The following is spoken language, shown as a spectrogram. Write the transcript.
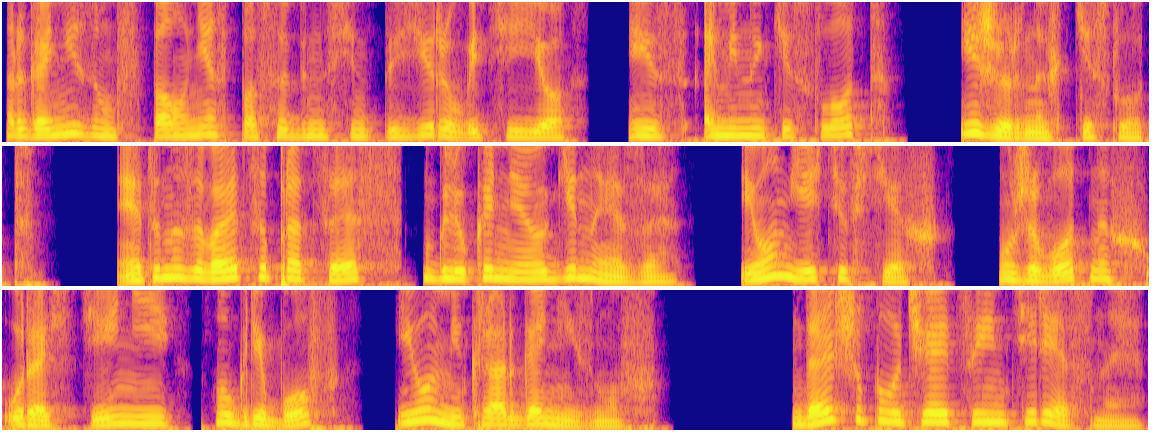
организм вполне способен синтезировать ее из аминокислот и жирных кислот. Это называется процесс глюконеогенеза, и он есть у всех – у животных, у растений, у грибов и у микроорганизмов. Дальше получается интересное.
